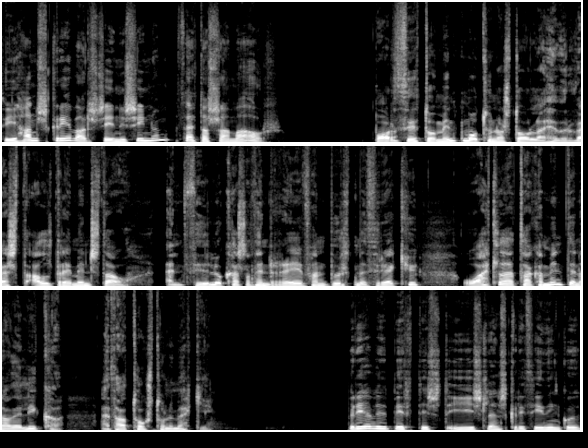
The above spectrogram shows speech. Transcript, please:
því hann skrifar síni sínum þetta sama ár. Borðitt og myndmótunarstóla hefur vest aldrei minnst á en fýðlukassa þinn reif hann burt með þrekju og ætlaði að taka myndin af þeir líka, en það tókst honum ekki. Brefið byrtist í íslenskri þýðingu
